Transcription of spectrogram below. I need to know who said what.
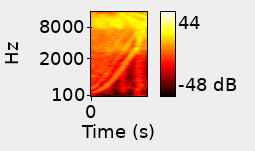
Speaker 1: Bye.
